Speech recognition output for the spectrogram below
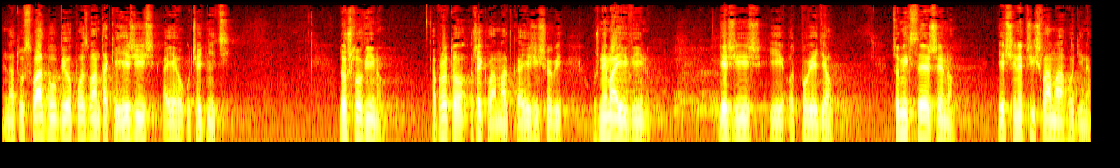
Na tú svadbu byl pozvan také Ježíš a jeho učedníci. Došlo víno a proto řekla matka Ježíšovi, už nemají víno. Ježíš jí odpověděl, co mi chceš, ženo, ještě nepřišla má hodina.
